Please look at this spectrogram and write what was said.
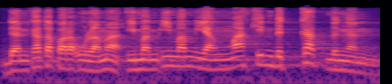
Dan kata para ulama, imam-imam yang makin dekat dengan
